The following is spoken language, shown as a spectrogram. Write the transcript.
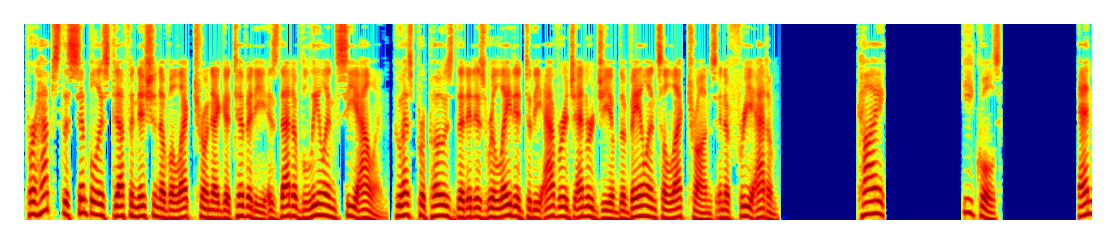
Perhaps the simplest definition of electronegativity is that of Leland C. Allen, who has proposed that it is related to the average energy of the valence electrons in a free atom. Chi equals n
